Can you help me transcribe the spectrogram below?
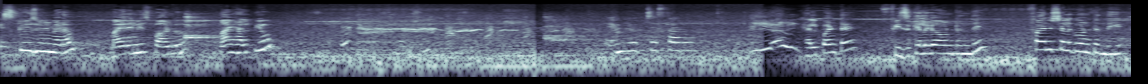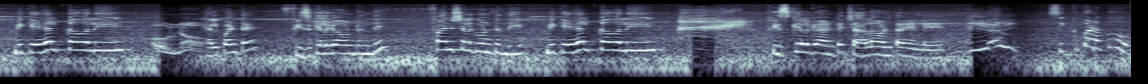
Excuse me madam my name is Pandu may help you ఏం హెల్ప్ చేస్తారు? హెల్ప్ అంటే ఫిజికల్గా ఉంటుంది ఫైనాన్షియల్గా ఉంటుంది. మీకు ఏ హెల్ప్ కావాలి? హెల్ప్ అంటే ఫిజికల్గా ఉంటుంది ఫైనాన్షియల్గా ఉంటుంది. మీకు ఏ హెల్ప్ కావాలి? ఫిజికల్గా అంటే చాలా ఉంటాయండి. సిగ్గుపడకు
